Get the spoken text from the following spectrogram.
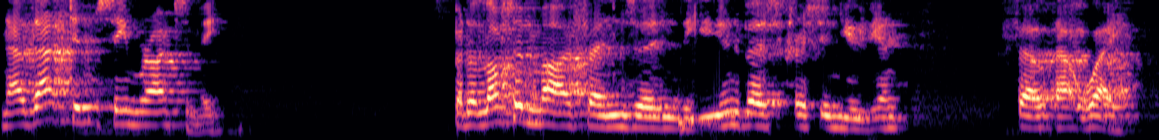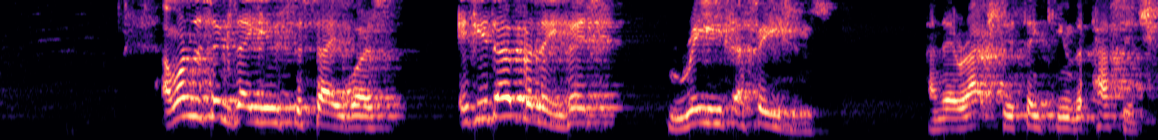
Now, that didn't seem right to me. But a lot of my friends in the University Christian Union felt that way. And one of the things they used to say was, if you don't believe it, read Ephesians. And they were actually thinking of the passage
